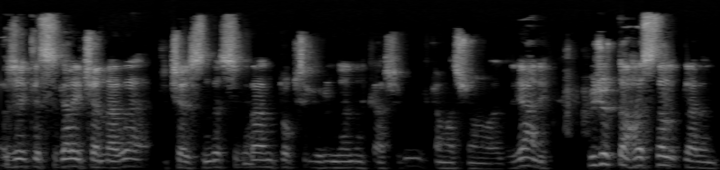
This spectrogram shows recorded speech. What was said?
özellikle sigara içenlerde içerisinde sigaranın toksik ürünlerine karşı bir inflamasyon vardır. Yani vücutta hastalıkların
